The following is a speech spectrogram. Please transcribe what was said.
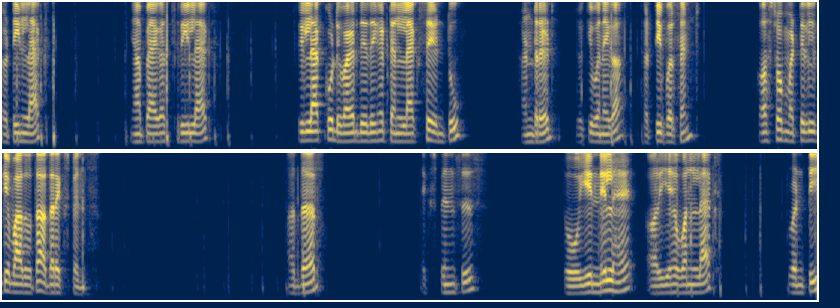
थर्टीन लाख यहाँ पे आएगा थ्री लाख थ्री लाख को डिवाइड दे देंगे टेन लाख से इंटू हंड्रेड जो कि बनेगा thirty percent cost of material के बाद होता है अदर एक्सपेंस अदर एक्सपेंसेस तो ये नील है और ये है वन लाख ट्वेंटी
